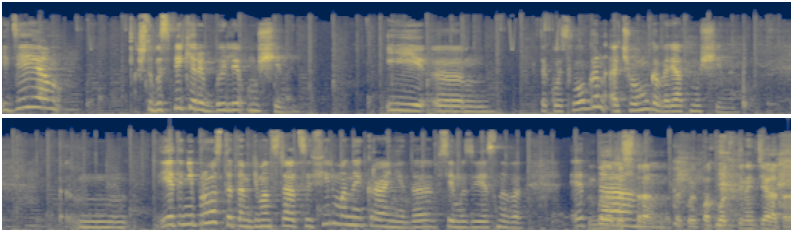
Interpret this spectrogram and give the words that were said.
Идея, чтобы спикеры были мужчины. И эм, такой слоган, о чем говорят мужчины. Эм, И это не просто там демонстрация фильма на экране, да, всем известного. Это... Было бы странно, такой поход в кинотеатр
